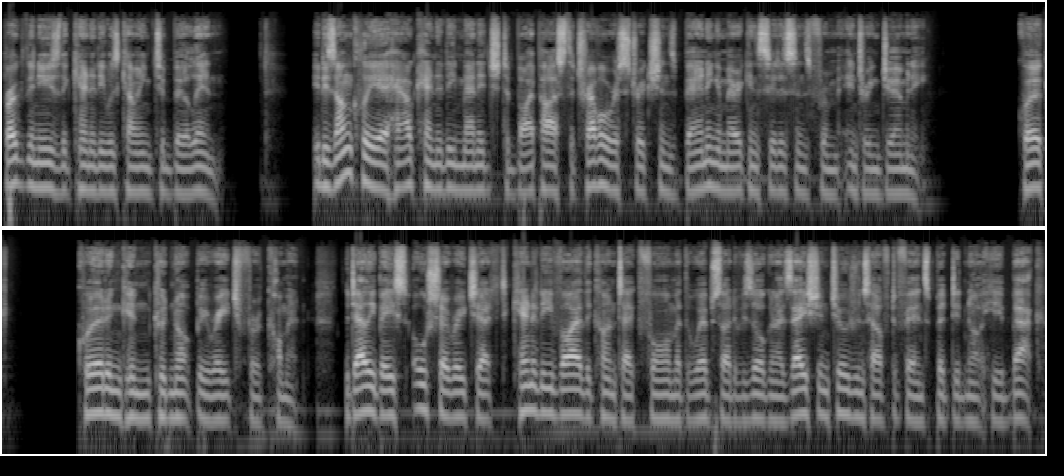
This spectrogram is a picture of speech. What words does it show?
broke the news that Kennedy was coming to Berlin. It is unclear how Kennedy managed to bypass the travel restrictions banning American citizens from entering Germany. Quirk, Querdenken could not be reached for a comment. The Daily Beast also reached out to Kennedy via the contact form at the website of his organisation, Children's Health Defence, but did not hear back.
